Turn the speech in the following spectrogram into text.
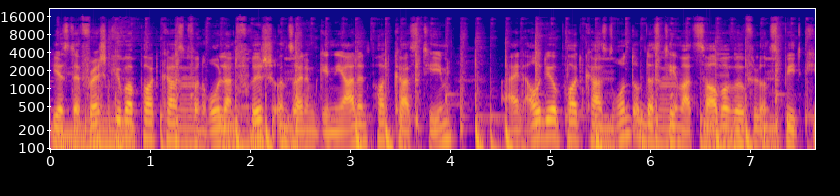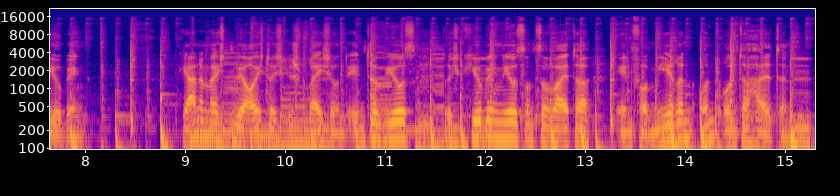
Hier ist der Freshcuber Podcast von Roland Frisch und seinem genialen Podcast-Team ein Audiopodcast rund um das Thema Zauberwürfel und Speedcubing. Gerne möchten wir euch durch Gespräche und Interviews, durch Cubing News und so weiter informieren und unterhalten.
